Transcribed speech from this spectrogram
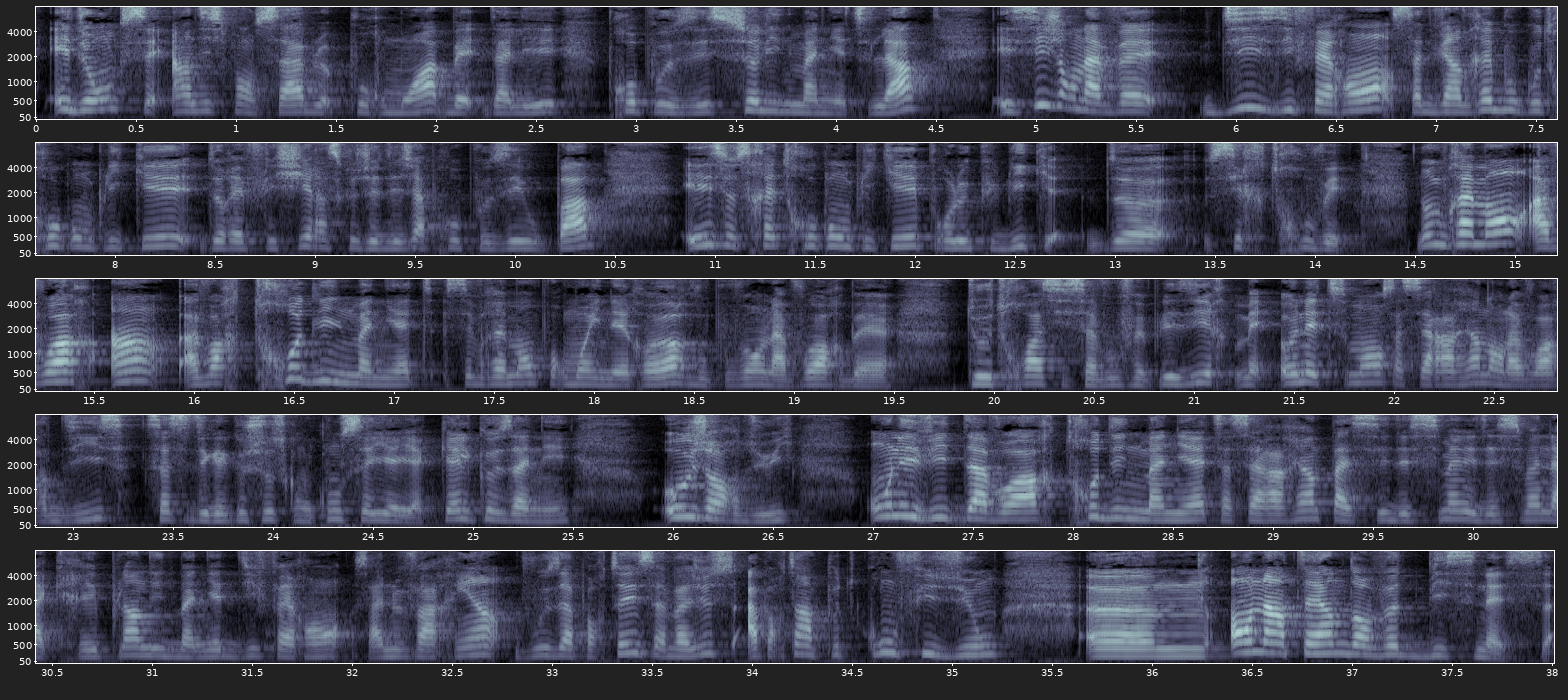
Et donc, c'est indispensable pour moi ben, d'aller proposer ce lead magnet là. Et si j'en avais 10 différents, ça deviendrait beaucoup trop compliqué de réfléchir à ce que j'ai déjà proposé ou pas. Et ce serait trop compliqué pour le public de s'y retrouver. Donc vraiment, avoir un, avoir trop de lead magnet, c'est vraiment pour moi une erreur. Vous pouvez en avoir ben, 2, 3 si ça vous fait plaisir. Mais honnêtement, ça sert à rien d'en avoir 10. Ça, c'était quelque chose qu'on conseillait il y a quelques années. Aujourd'hui, on évite d'avoir trop lead magnets. Ça sert à rien de passer des semaines et des semaines à créer plein lead magnets différents. Ça ne va rien vous apporter. Ça va juste apporter un peu de confusion euh, en interne dans votre business.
